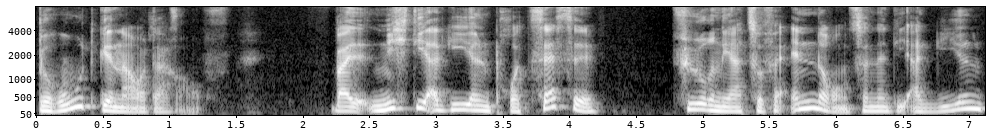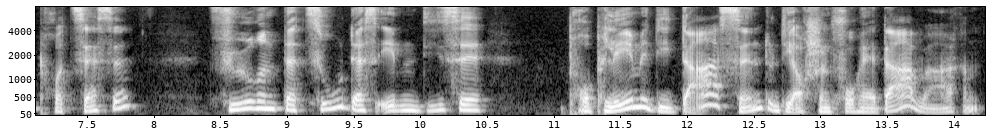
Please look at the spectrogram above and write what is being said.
beruht genau darauf. Weil nicht die agilen Prozesse führen ja zur Veränderung, sondern die agilen Prozesse führen dazu, dass eben diese Probleme, die da sind und die auch schon vorher da waren,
